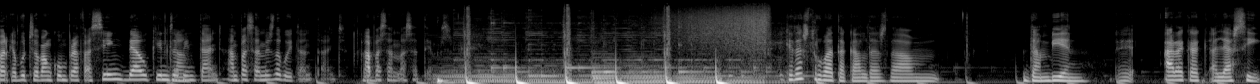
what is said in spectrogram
perquè potser van comprar fa 5, 10, 15, Clar. 20 anys. Han passat més de 80 anys. Clar. Ha passat massa temps. Què t'has trobat a Caldes de, d'ambient, eh, ara que allà sí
